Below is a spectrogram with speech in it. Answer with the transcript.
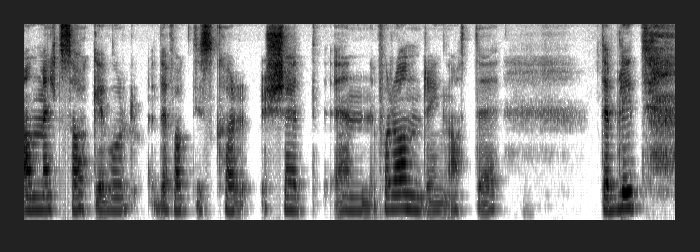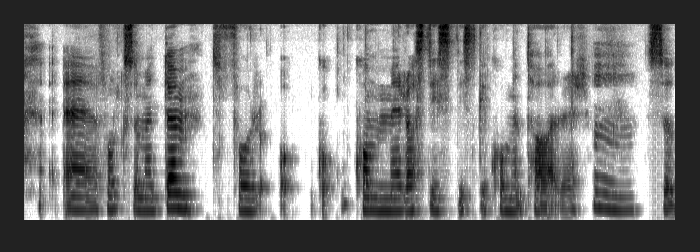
anmeldt saker hvor det faktisk har skjedd en forandring, at det, det er blitt eh, folk som er dømt for å komme med rasistiske kommentarer. Så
